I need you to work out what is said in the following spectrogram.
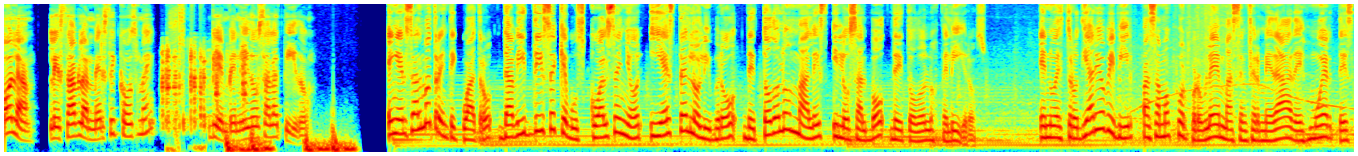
Hola, les habla Mercy Cosme. Bienvenidos a Latido. En el Salmo 34, David dice que buscó al Señor y éste lo libró de todos los males y lo salvó de todos los peligros. En nuestro diario vivir pasamos por problemas, enfermedades, muertes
